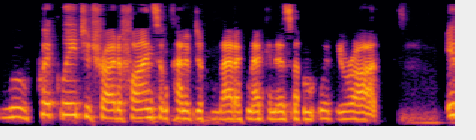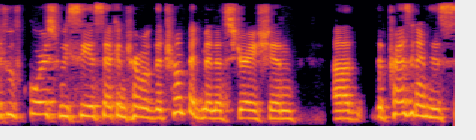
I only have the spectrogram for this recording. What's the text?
move quickly to try to find some kind of diplomatic mechanism with Iran. If, of course, we see a second term of the Trump administration, uh, the president has,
